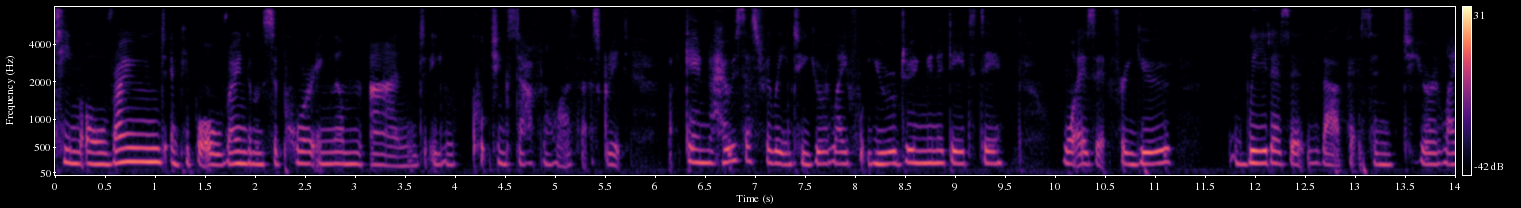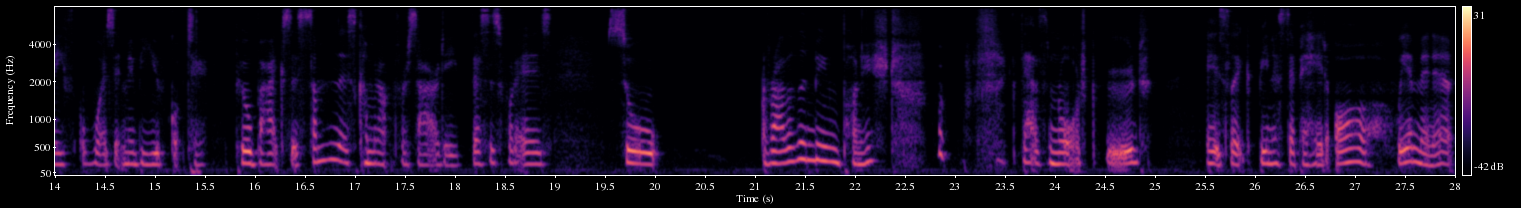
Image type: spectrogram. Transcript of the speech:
team all round and people all round them supporting them and you know coaching staff and all that. So that's great. But again, how is this relating to your life? What you're doing in a day to day? What is it for you? Where is it that fits into your life? What is it maybe you've got to pull back. So something that's coming up for Saturday. This is what it is. So rather than being punished, that's not good. It's like being a step ahead. Oh, wait a minute.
